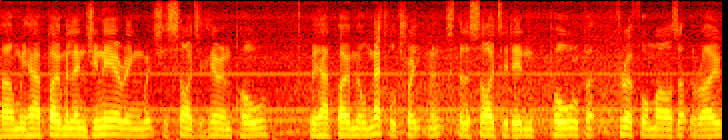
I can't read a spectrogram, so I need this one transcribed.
Um, we have Bowmill Engineering, which is sited here in Poole. We have Bowmill Metal Treatments that are sited in Poole, but three or four miles up the road.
